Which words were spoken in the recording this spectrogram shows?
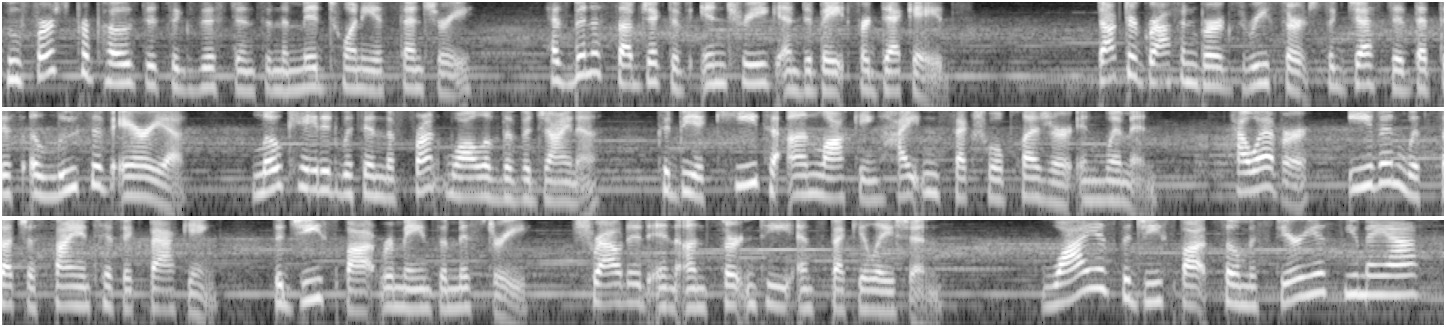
who first proposed its existence in the mid-20th century, has been a subject of intrigue and debate for decades. Dr. Grafenberg's research suggested that this elusive area, located within the front wall of the vagina, could be a key to unlocking heightened sexual pleasure in women. However, even with such a scientific backing, the G-spot remains a mystery, shrouded in uncertainty and speculation. Why is the G-spot so mysterious, you may ask?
